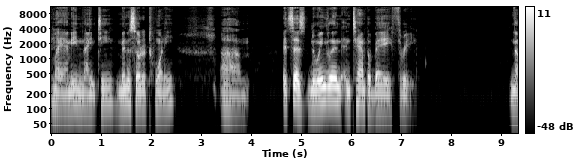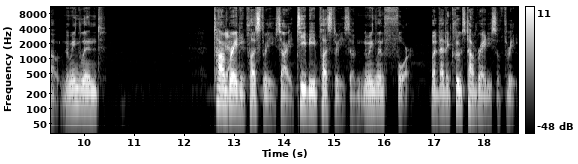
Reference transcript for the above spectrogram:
Miami 19, Minnesota 20. Um, it says New England and Tampa Bay 3. No, New England, Tom Yeah. Brady plus 3. Sorry, TB plus 3. So New England 4. But that includes Tom Brady, so 3.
